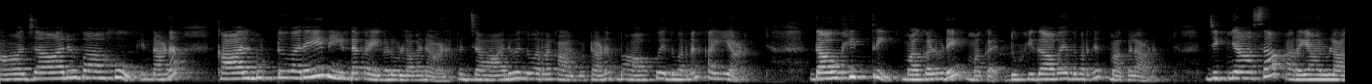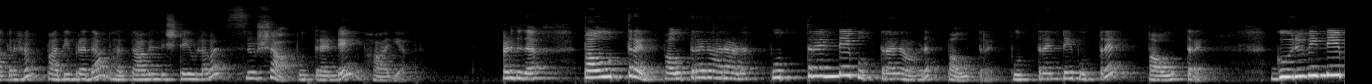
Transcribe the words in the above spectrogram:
ആചാനുബാഹു എന്താണ്? കാൽമുട്ട് വരെ നീണ്ട കൈകളുള്ളവനാണ്. അപ്പൊ ജാനു എന്ന് പറഞ്ഞ കാൽമുട്ടാണ് ബാഹു എന്ന് പറഞ്ഞാൽ കൈയാണ്. ദൗഹിത്രി മകളുടെ മകൾ. ദുഹിതാവ് എന്ന് പറഞ്ഞാൽ മകളാണ്. ജിജ്ഞാസ അറിയാനുള്ള ആഗ്രഹം പതിവ്രത ഭർത്താവിൽ നിഷ്ഠയുള്ളവൾ സ്നുഷ പുത്രന്റെ ഭാര്യ. അടുത്തത് പൗത്രൻ. പൗത്രൻ ആരാണ്? പുത്രന്റെ പുത്രനാണ് പൗത്രൻ. പുത്രന്റെ പുത്രൻ പൗത്രൻ. ഗുരുവിന്റെ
